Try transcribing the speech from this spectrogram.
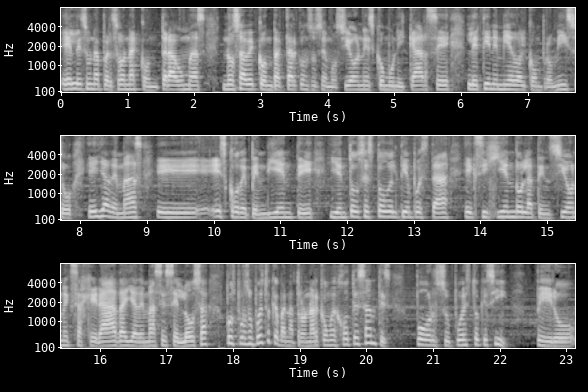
él es una persona con traumas, no sabe contactar con sus emociones, comunicarse, le tiene miedo al compromiso, ella además eh, es codependiente y entonces todo el tiempo está exigiendo la atención exagerada y además es celosa, pues por supuesto que van a tronar como ejotes antes, por supuesto que sí pero,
